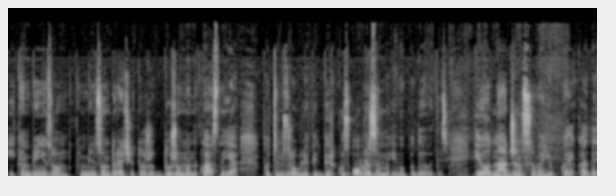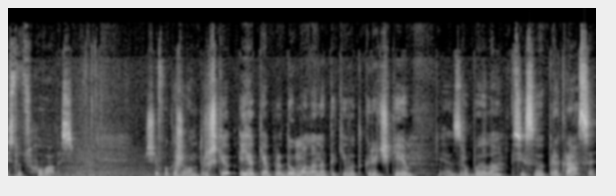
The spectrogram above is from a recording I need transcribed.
і комбінезон. Комбінезон, до речі, теж дуже в мене класний. Я потім зроблю підбірку з образами, і ви подивитесь. І одна джинсова юбка, яка десь тут сховалась. Ще покажу вам трошки, як я придумала на такі от крючки, е, зробила всі свої прикраси.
